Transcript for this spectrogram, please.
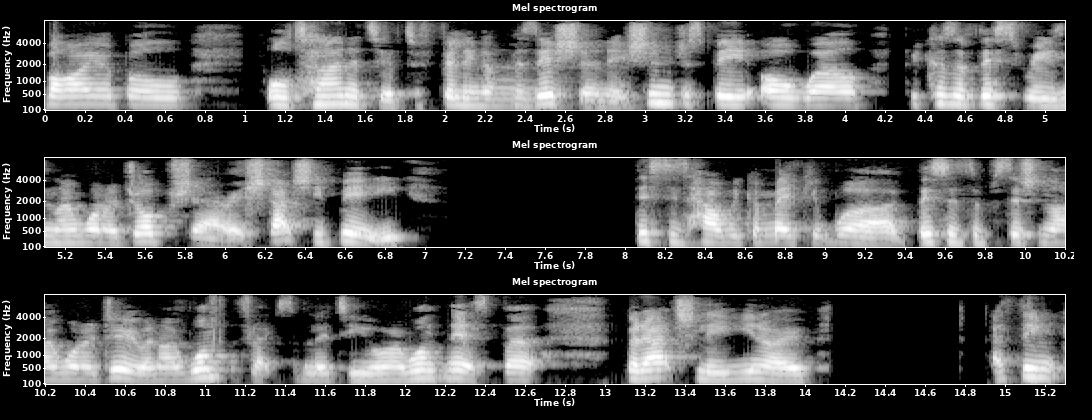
viable alternative to filling a position. It mm. shouldn't just be, oh, well, because of this reason, I want a job share. It should actually be, this is how we can make it work. This is the position I want to do, and I want the flexibility, or I want this. But, but actually, you know, I think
